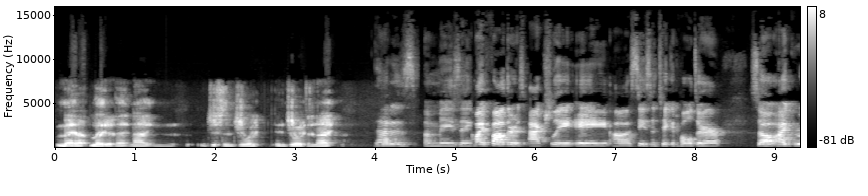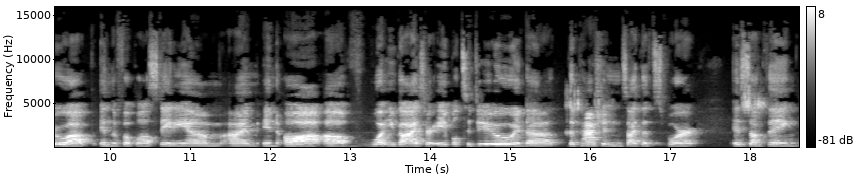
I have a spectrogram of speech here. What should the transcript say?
met up later that night and just enjoyed enjoyed the night. That is amazing. My father is actually a uh, season ticket holder so I grew up in the football stadium. I'm in awe of what you guys are able to do, and uh, the passion inside the sport is something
